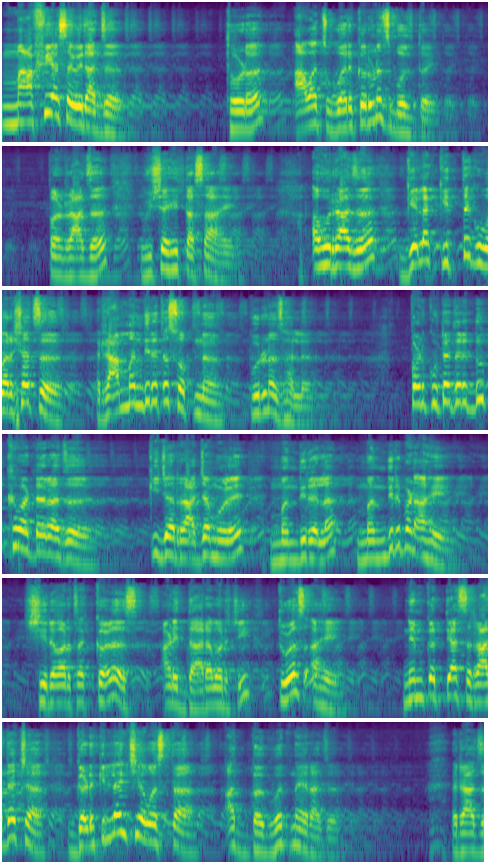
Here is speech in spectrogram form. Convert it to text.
माफी असावी राज. थोडं आवाज वर करूनच बोलतोय. पण राज विषयही तसा आहे. अहो राज गेल्या कित्येक वर्षाचं राम मंदिराचं स्वप्न पूर्ण झालं. पण कुठेतरी दुःख वाटत राज की ज्या राजामुळे मंदिराला मंदिर पण आहे. शिरवारचा कळस आणि दारावरची तुळस आहे. नेमकं त्याच राजाच्या गडकिल्ल्यांची अवस्था आज बघवत नाही राजा. राज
